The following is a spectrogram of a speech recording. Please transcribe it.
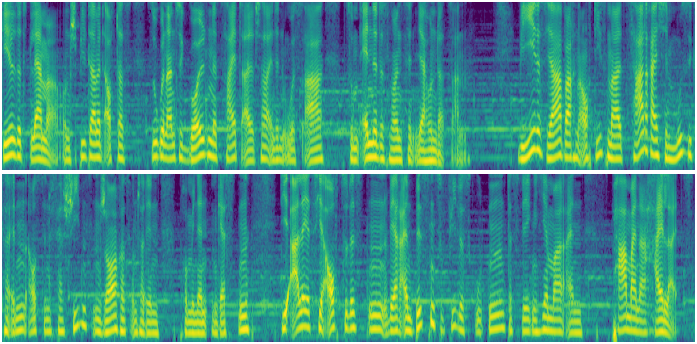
Gilded Glamour und spielt damit auf das sogenannte goldene Zeitalter in den USA zum Ende des 19. Jahrhunderts an. Wie jedes Jahr waren auch diesmal zahlreiche MusikerInnen aus den verschiedensten Genres unter den prominenten Gästen. Die alle jetzt hier aufzulisten wäre ein bisschen zu vieles Guten, deswegen hier mal ein paar meiner Highlights.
